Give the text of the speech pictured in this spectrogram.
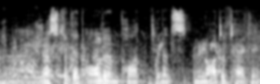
are we going next? Just look at all the important units not attacking.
